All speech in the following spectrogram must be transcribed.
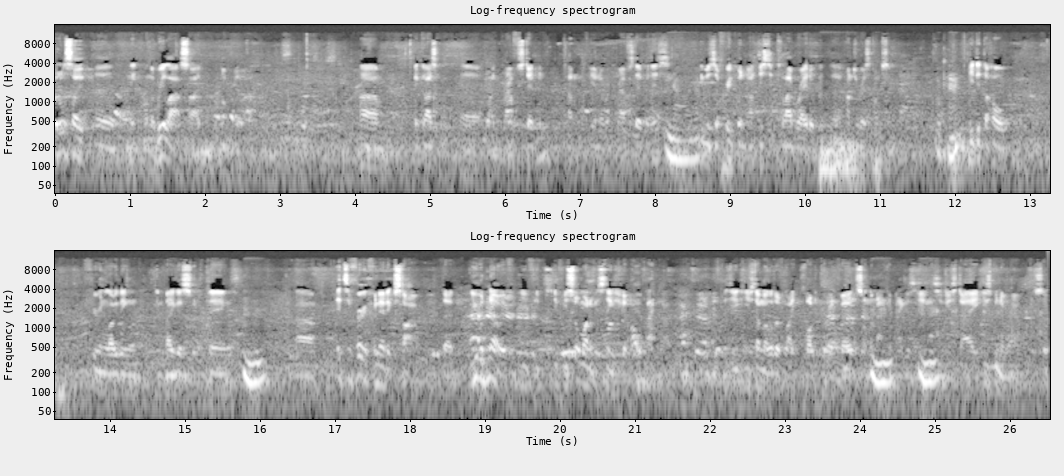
But also uh, on the- real art side, not real art. Um, the guys uh, like Ralph Steadman. I don't know if you know what Ralph Steadman is. No, no. He was a frequent artistic collaborator with uh, Hunter S. Thompson. Okay. He did the whole Fear and Loathing in Vegas sort of thing. Mhm. Um, it's a very phonetic style that you would know if, if, you, if you saw one of his things. You go, "Oh, that guy," because he, he's done a lot of like vodka adverts on the back of magazines in his day. He's been around. So.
